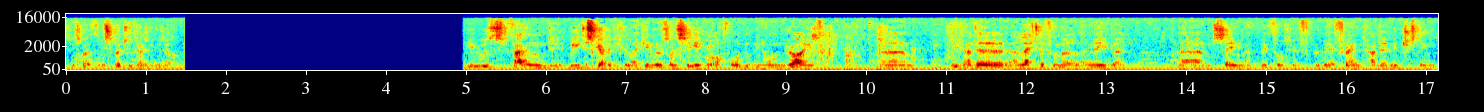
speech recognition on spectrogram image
So it's about, it's about 2,000 years old. It was found, rediscovered, if you like, in Rhos-on-Sea, in, off Horton, in Horton Drive. Um, we had a, a letter from a, a neighbour um, saying that they thought their friend had an interesting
